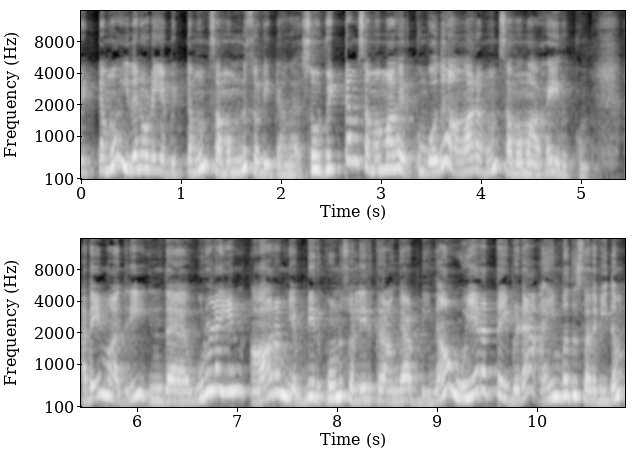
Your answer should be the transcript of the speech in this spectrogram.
விட்டமும் இதனுடைய விட்டமும் சமம்னு சொல்லிட்டாங்க. ஸோ விட்டம் சமமாக இருக்கும்போது ஆரமும் சமமாக இருக்கும். அதே மாதிரி இந்த உருளையின் ஆரம் எப்படி இருக்கும்னு சொல்லியிருக்கிறாங்க அப்படின்னா உயரத்தை விட ஐம்பது சதவீதம்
